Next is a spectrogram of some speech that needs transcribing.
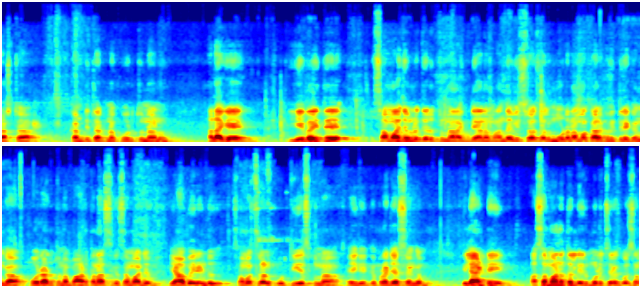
రాష్ట్ర కమిటీ తరఫున కోరుతున్నాను. అలాగే ఏవైతే సమాజంలో జరుగుతున్న అజ్ఞానం అంధవిశ్వాసాలు మూఢనమ్మకాలకు వ్యతిరేకంగా పోరాడుతున్న భారత నాస్తిక సమాజం యాభై రెండు సంవత్సరాలు పూర్తి చేసుకున్న ఏకైక ప్రజాసంఘం. ఇలాంటి అసమానతలు నిర్మూలించడం కోసం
